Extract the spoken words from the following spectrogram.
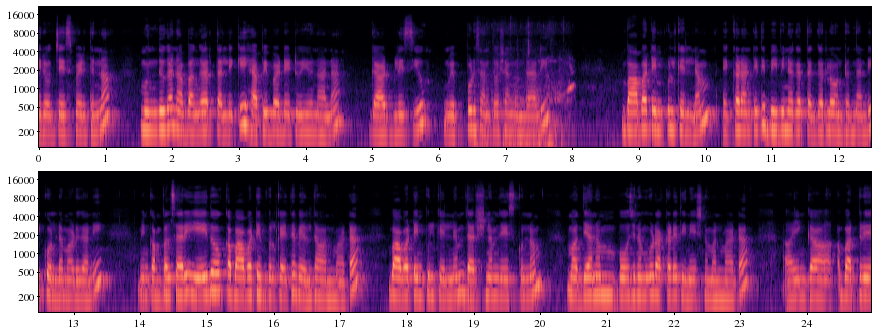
ఈరోజు చేసి పెడుతున్నా. ముందుగా నా బంగారు తల్లికి హ్యాపీ బర్త్డే టు యూ నాన్న. God bless you. నువ్వు ఎప్పుడు సంతోషంగా ఉండాలి. బాబా టెంపుల్కి వెళ్ళినాం. ఎక్కడంటే ఇది బీబీనగర్ దగ్గరలో ఉంటుందండి కొండమడుగని. మేము కంపల్సరీ ఏదో ఒక బాబా టెంపుల్కి అయితే వెళ్తాం అనమాట బాబా టెంపుల్కి వెళ్ళినాం దర్శనం చేసుకున్నాం. మధ్యాహ్నం భోజనం కూడా అక్కడే తినేసినాం అనమాట ఇంకా బర్త్డే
